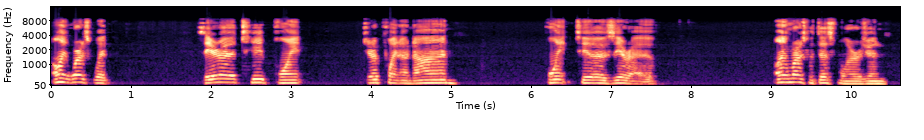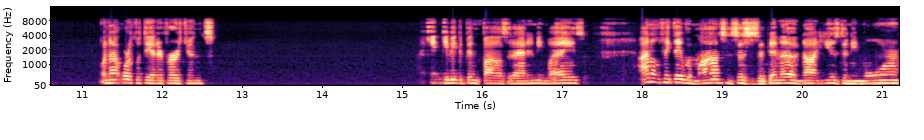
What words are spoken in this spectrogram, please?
Only works with zero two point zero point oh nine point two oh zero. Only works with this version. Will not work with the other versions. I can't give you the bin files of that anyways. I don't think they would mind since this is a demo not used anymore.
